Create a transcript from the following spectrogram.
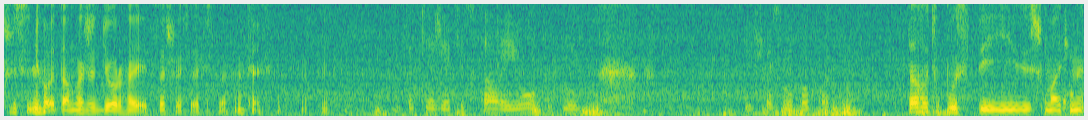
Щось у нього там аж дергається щось. ось. Таке ж, як і старий опитний. І щось не попаде. Та от пусти, її мать не.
